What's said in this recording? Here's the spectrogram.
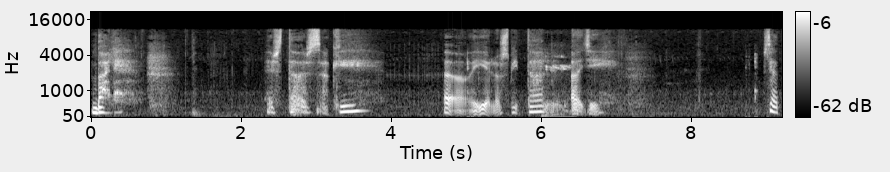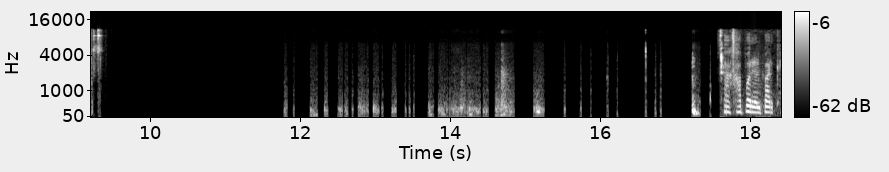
Vale. Estás aquí. ah, y el hospital allí. Se Baja por el parque.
